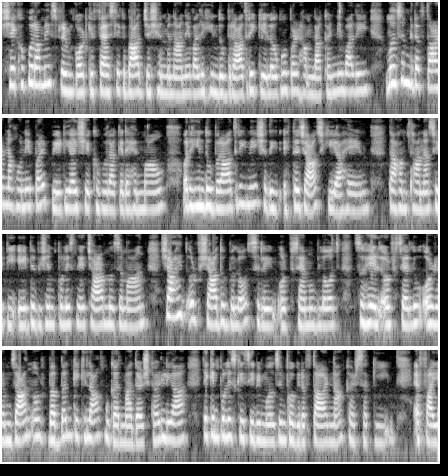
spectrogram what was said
शेखुपुरा में सुप्रीम कोर्ट के फैसले के बाद जश्न मनाने वाले हिंदू बरादरी के लोगों पर हमला करने वाले मुलजिम गिरफ़्तार न होने पर पीटीआई शेखुपुरा के रहनुमाओं और हिंदू बरादरी ने शदीद एहतजाज किया है। ताहम थाना सिटी ए डिवीज़न पुलिस ने चार मुलजमान शाहिद उर्फ़ शादू बलोच, सलीम उर्फ़ सैमू बलोच, सुहेल उर्फ़ सैलू और रमज़ान उर्फ़ बब्बन के खिलाफ मुकदमा दर्ज कर लिया, लेकिन पुलिस किसी भी मुलजिम को गिरफ़्तार न कर सकी। एफ़ आई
